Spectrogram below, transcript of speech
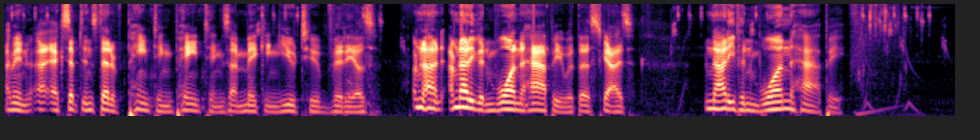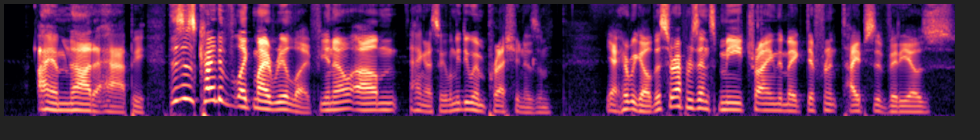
I mean, except instead of painting paintings, I'm making YouTube videos. I'm not. I'm not even one happy with this, guys. Not even one happy. I am not a happy. This is kind of like my real life, you know. Um, hang on a second. Let me do impressionism. Yeah, here we go. This represents me trying to make different types of videos.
